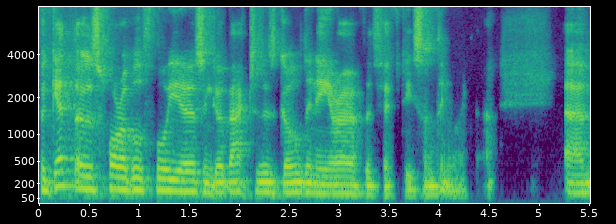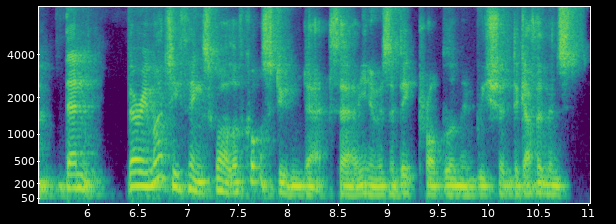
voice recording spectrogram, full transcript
forget those horrible four years and go back to this golden era of the 50s, something like that, um, then very much he thinks, well, of course, student debt, uh, you know, is a big problem, and we should. The government's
